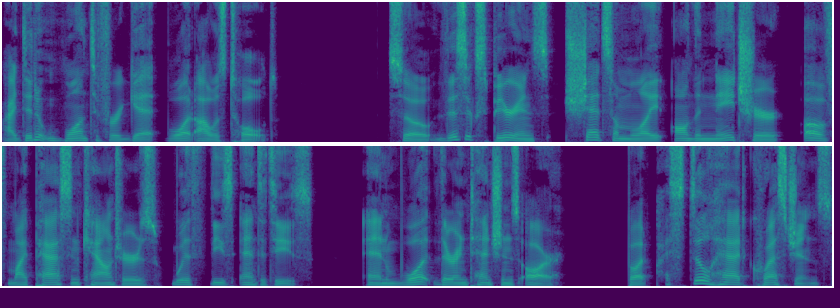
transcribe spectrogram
I didn't want to forget what I was told. So, this experience shed some light on the nature of my past encounters with these entities and what their intentions are. But I still had questions,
